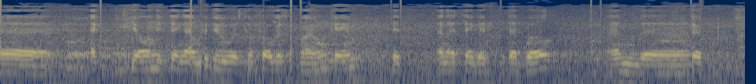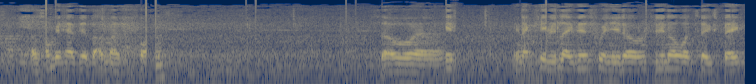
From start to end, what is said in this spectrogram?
uh, the only thing I could do was to focus on my own game, it, and I think did well. And uh, I was very happy about my performance. So uh, in a case like this, when you don't really know what to expect,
